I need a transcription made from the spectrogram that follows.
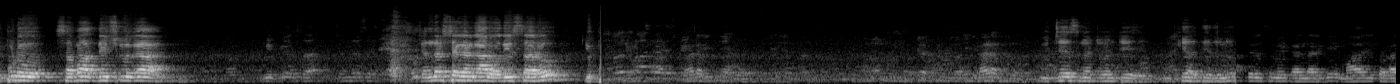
ఇప్పుడు సభ అధ్యక్షులుగా చంద్రశేఖర్ గారు వదిస్తారు విచ్చేసినటువంటి ముఖ్య అతిథులు. తెలుసు మీకు అందరికీ మాజీ తొడా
